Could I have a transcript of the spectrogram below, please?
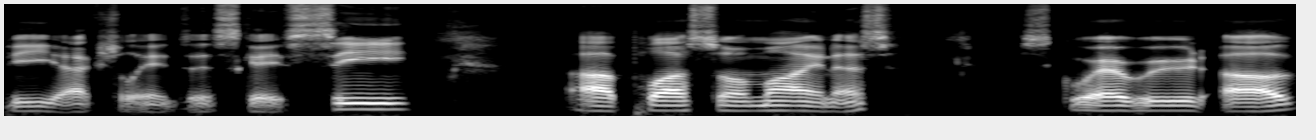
B, actually in this case C, uh, plus or minus square root of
